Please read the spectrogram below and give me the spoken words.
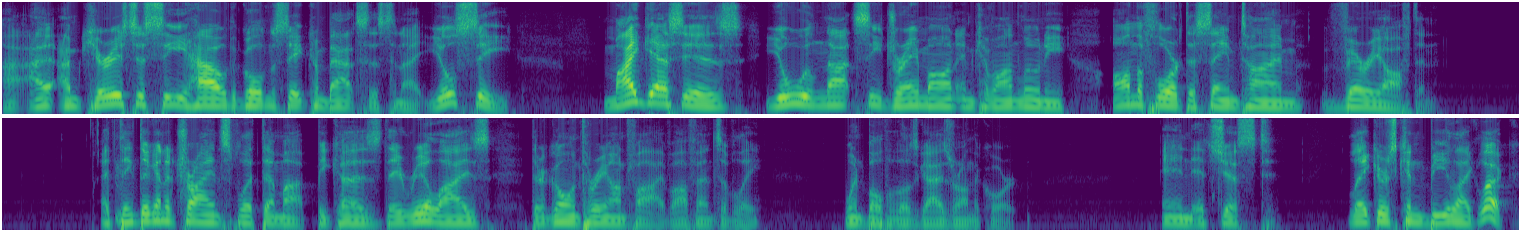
I, I'm curious to see how the Golden State combats this tonight. You'll see. My guess is you will not see Draymond and Kevon Looney on the floor at the same time very often. I think they're going to try and split them up because they realize they're going three on five offensively when both of those guys are on the court. And it's just Lakers can be like, look,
